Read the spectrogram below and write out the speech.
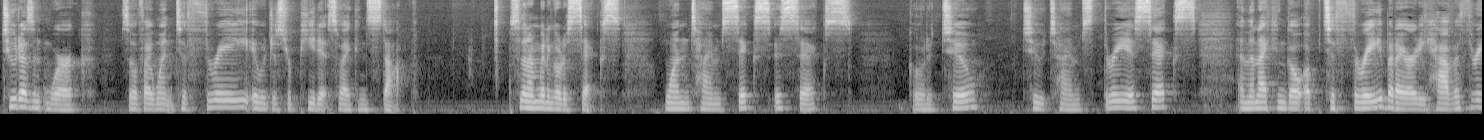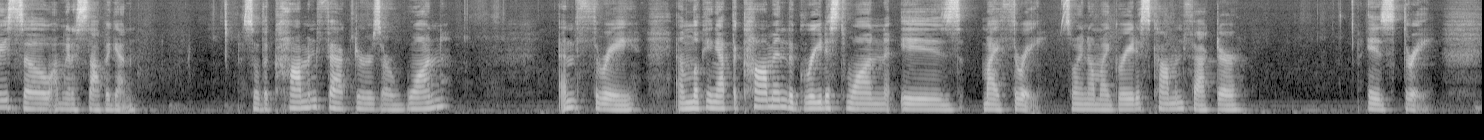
2 doesn't work, so if I went to 3, it would just repeat it so I can stop. So then I'm going to go to 6. 1 times 6 is 6. Go to 2. 2 times 3 is 6. And then I can go up to 3, but I already have a 3, so I'm going to stop again. So the common factors are 1 and 3. And looking at the common, the greatest one is my 3. So I know my greatest common factor is 3.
